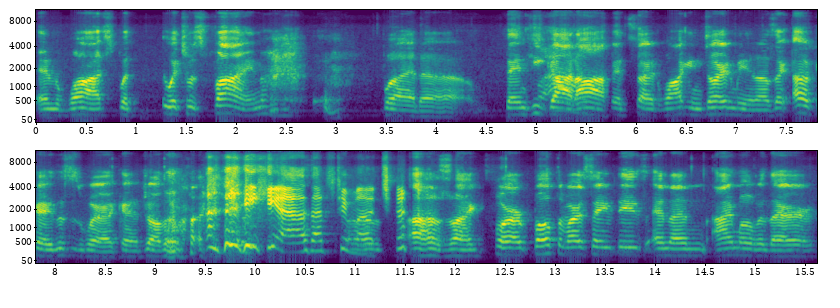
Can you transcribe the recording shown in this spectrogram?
and watched, but which was fine. but uh, then he got off and started walking toward me, and I was like, okay, this is where I kind of draw the line. yeah, that's too much. I was like, for both of our safeties, and then I'm over there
